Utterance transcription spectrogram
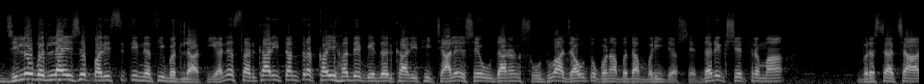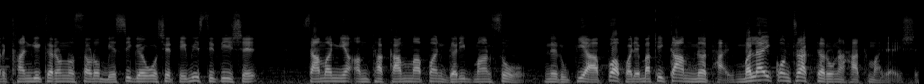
જિલ્લો બદલાય છે, પરિસ્થિતિ નથી બદલાતી. અને સરકારી તંત્ર કઈ હદે બેદરકારીથી ચાલે છે, ઉદાહરણ શોધવા જાવ તો ઘણા બધા મળી જશે. દરેક ક્ષેત્રમાં ભ્રષ્ટાચાર, ખાનગીકરણનો સડો બેસી ગયો છે, તેવી સ્થિતિ છે. સામાન્ય અમથા કામમાં પણ ગરીબ માણસોને રૂપિયા આપવા પડે, બાકી કામ ન થાય. મલાઈ કોન્ટ્રાક્ટરોના હાથમાં જાય છે.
